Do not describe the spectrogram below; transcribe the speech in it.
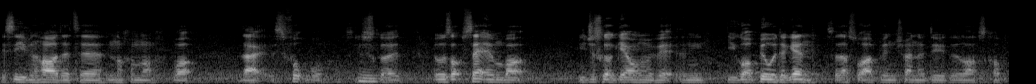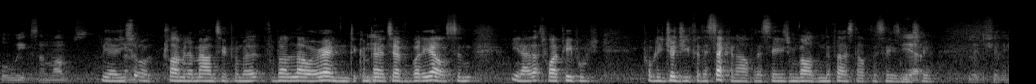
it's even harder to knock them off. But like it's football, so you mm. just got. It was upsetting, but you just got to get on with it and you, you got to build again. So that's what I've been trying to do the last couple of weeks and months. Yeah, you're sort of climbing a mountain from a from a lower end compared yeah. to everybody else, and you know that's why people probably judge you for the second half of the season rather than the first half of the season. Yeah, literally.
